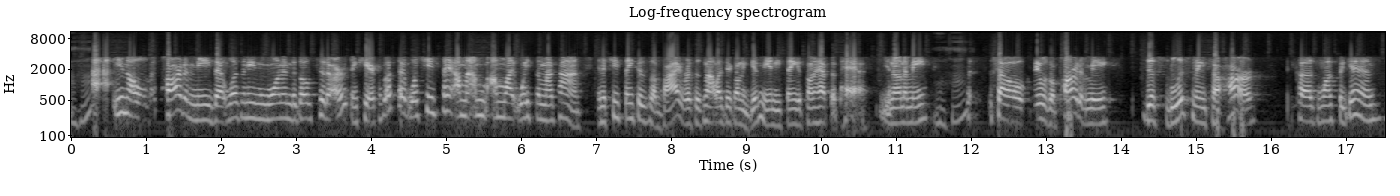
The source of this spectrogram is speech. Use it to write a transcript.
Mm-hmm. I, you know, part of me that wasn't even wanting to go to the urgent care because I said, well, she's saying I'm, I'm, I'm like wasting my time. And if she thinks it's a virus, it's not like they're going to give me anything. It's going to have to pass. You know what I mean? Mm-hmm. So there was a part of me just listening to her because once again,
